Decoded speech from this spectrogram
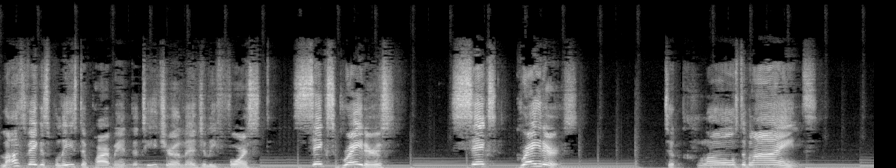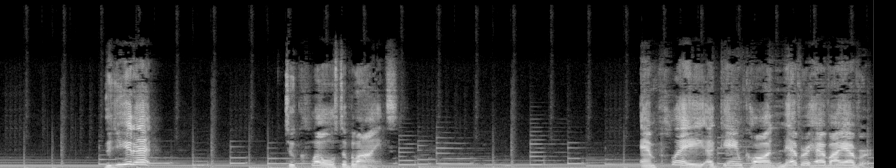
Las Vegas Police Department, the teacher allegedly forced sixth graders, sixth graders, to close the blinds. Did you hear that? To close the blinds. And play a game called Never Have I Ever.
